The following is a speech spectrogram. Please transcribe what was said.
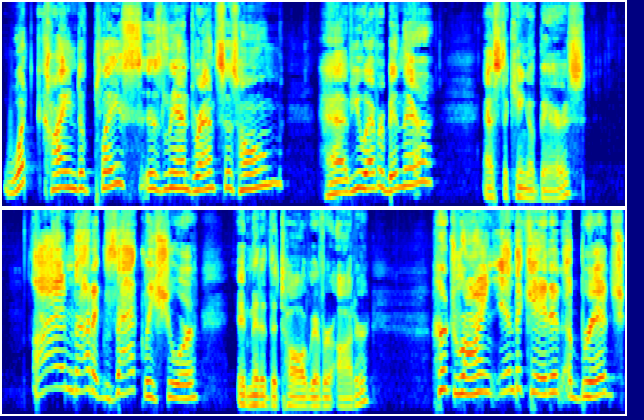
what kind of place is Leadranssa's home? Have you ever been there? asked the King of Bears. I'm not exactly sure, admitted the tall river otter. Her drawing indicated a bridge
